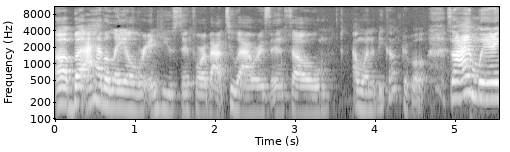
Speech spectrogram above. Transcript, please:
Uh, but I have a layover in Houston for about two hours, and so I want to be comfortable. So I'm wearing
